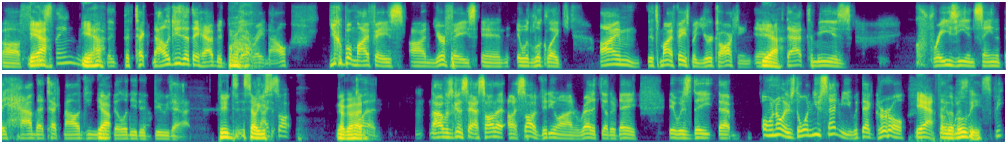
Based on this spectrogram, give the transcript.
uh face Yeah, thing. yeah. The, the technology that they have to do Bro. that right now. You could put my face on your face and it would look like I'm it's my face, but you're talking. And Yeah. that to me is crazy insane that they have that technology and the Yep. ability to do that. Dude, so Like, you I saw no go ahead. Go ahead. I was gonna say I saw that I saw a video on Reddit the other day. It was the that oh no, it was the one you sent me with that girl Yeah, from the was, like, movie. speak,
